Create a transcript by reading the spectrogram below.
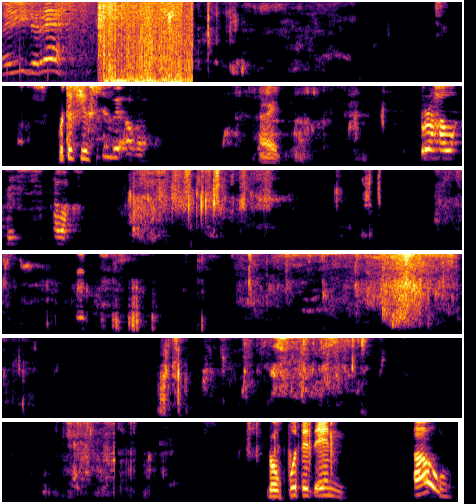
I need the rest. What if you? Sabi ako. Alright. Bro, hawak this. Hawak. Bro, put it in. Oh.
